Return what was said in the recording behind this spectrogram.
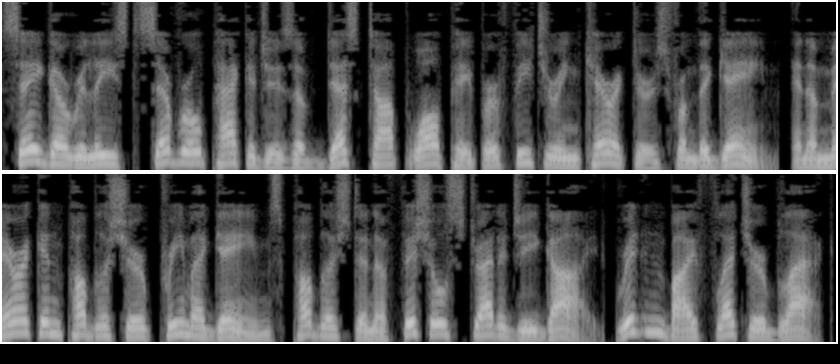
Sega released several packages of desktop wallpaper featuring characters from the game, and American publisher Prima Games published an official strategy guide, written by Fletcher Black.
